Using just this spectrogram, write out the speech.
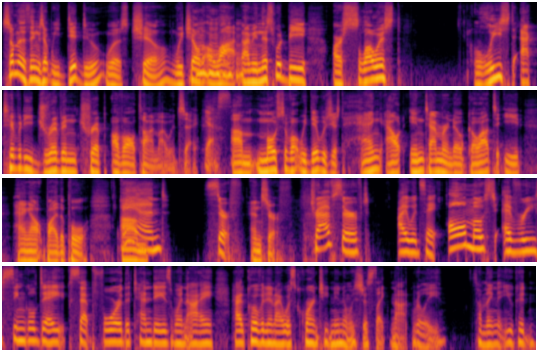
Some of the things that we did do was chill. We chilled a lot. I mean, this would be our slowest least activity driven trip of all time, I would say. Yes. Um, most of what we did was just hang out in Tamarindo, go out to eat, hang out by the pool, um, and surf. and surf. Trav surfed, I would say almost every single day except for the 10 days when I had COVID and I was quarantined and it was just like not really something that you could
